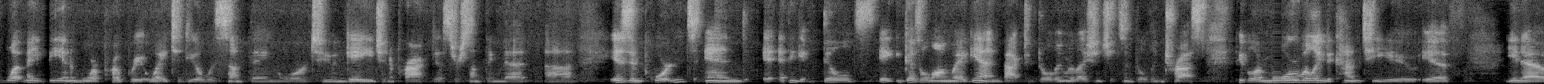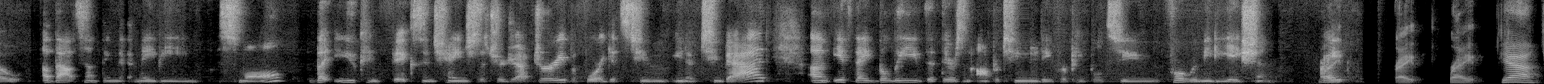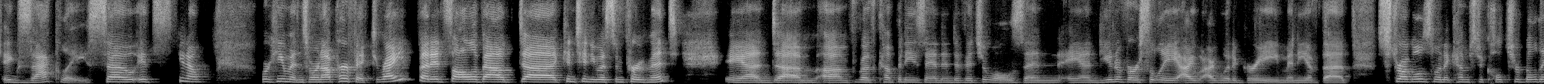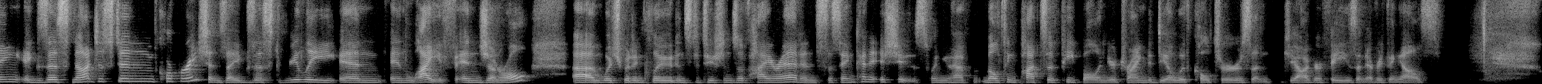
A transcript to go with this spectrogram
what may be in a more appropriate way to deal with something or to engage in a practice or something that uh, is important. And i think it builds it goes a long way again back to building relationships and building trust. People are more willing to come to you if you know about something that may be small but you can fix and change the trajectory before it gets too you know too bad um, if they believe that there's an opportunity for people to for remediation right. Right. Right. Yeah exactly. So it's you know we're humans we're not perfect right? But it's all about uh, continuous improvement and um, um, for both companies and individuals. And and universally I, I would agree many of the struggles when it comes to culture building exist not just in corporations they exist really in in life in general um, which would include institutions of higher ed and it's the same kind of issues when you have melting pots of people and you're trying to deal with cultures and geographies and everything else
